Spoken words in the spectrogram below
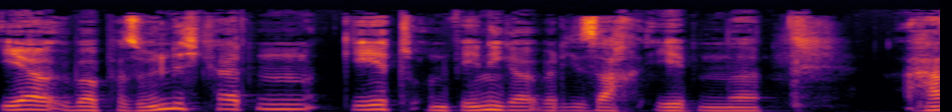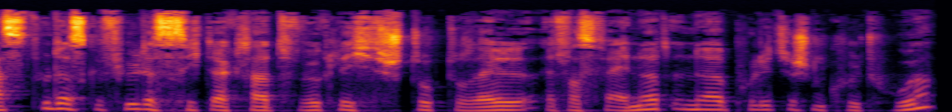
eher über Persönlichkeiten geht und weniger über die Sachebene. Hast du das Gefühl, dass sich da gerade wirklich strukturell etwas verändert in der politischen Kultur?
